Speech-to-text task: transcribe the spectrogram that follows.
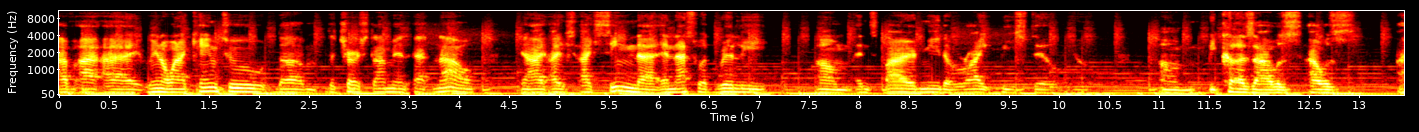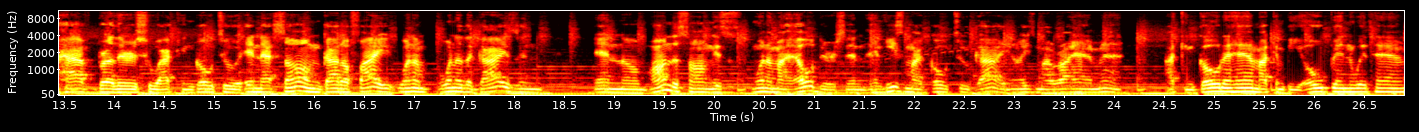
I've, I, I, you know, when I came to the the church that I'm in at now, yeah, I, I, I seen that, and that's what really um, inspired me to write "Be Still." You know, um, because I was, I was, I have brothers who I can go to. In that song, "Gotta Fight," one of one of the guys in and um, on the song is one of my elders and, and he's my go-to guy you know he's my right hand man i can go to him i can be open with him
